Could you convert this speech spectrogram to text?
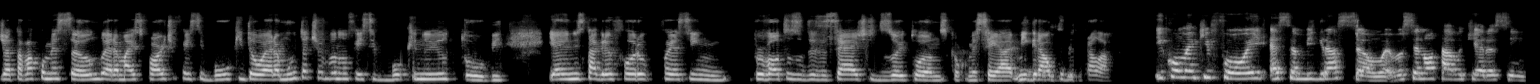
já estava começando, era mais forte o Facebook, então eu era muito ativa no Facebook e no YouTube. E aí no Instagram foram, foi assim, por volta dos 17, 18 anos que eu comecei a migrar o público para lá. E como é que foi essa migração? Você notava que era assim,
